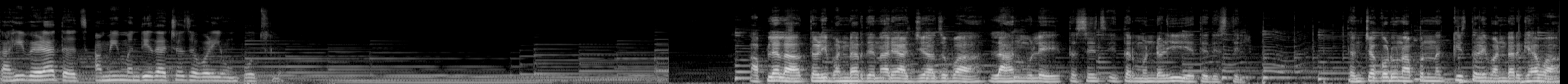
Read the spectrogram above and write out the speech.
काही वेळातच आम्ही मंदिराच्या जवळ येऊन पोहोचलो. आपल्याला तळी भंडार देणारे आजी आजोबा लहान मुले तसेच इतर मंडळी येथे दिसतील. त्यांच्याकडून आपण नक्कीच तळी भंडार घ्यावा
